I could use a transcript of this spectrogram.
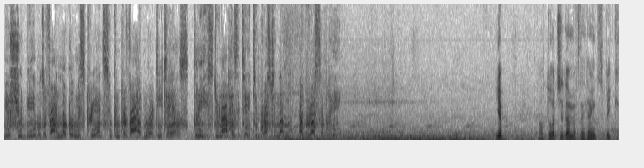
you should be able to find local miscreants who can provide more details. Please do not hesitate to question them aggressively. Yep. I'll torture them if they don't speak.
